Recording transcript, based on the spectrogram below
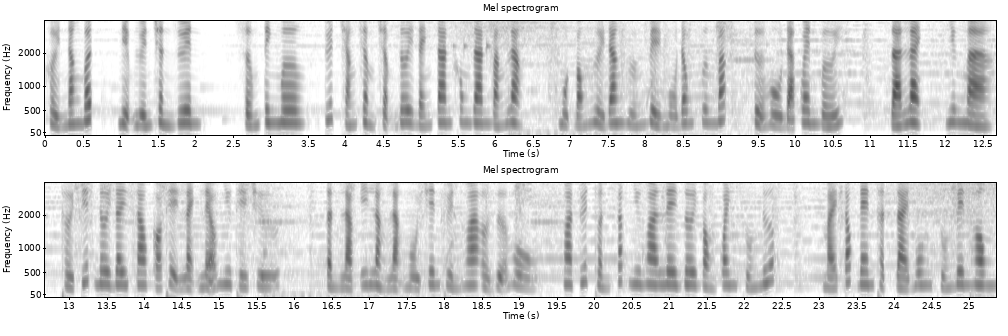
khởi năng bất, niệm luyến trần duyên, sớm tinh mơ, tuyết trắng chậm chậm rơi đánh tan không gian vắng lặng, một bóng người đang hướng về mùa đông phương Bắc, tựa hồ đã quen với giá lạnh, nhưng mà, thời tiết nơi đây sao có thể lạnh lẽo như thế chứ? Tần lạc y lặng lặng ngồi trên thuyền hoa ở giữa hồ, hoa tuyết thuần sắc như hoa lê rơi vòng quanh xuống nước. Mái tóc đen thật dài buông xuống bên hông,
